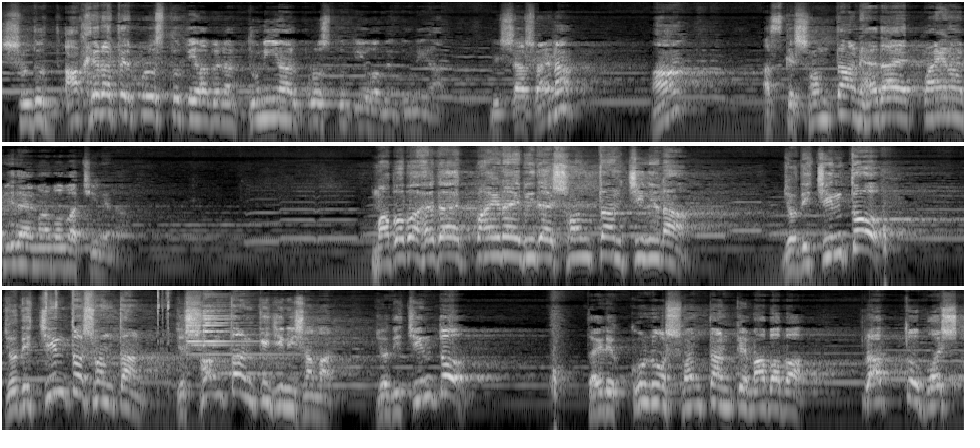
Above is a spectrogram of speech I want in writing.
শুধু আখেরাতের প্রস্তুতি হবে না, দুনিয়ার প্রস্তুতি হবে দুনিয়ার। বিশ্বাস হয় না? হ্যাঁ? আজকে সন্তান হেদায়ত পায় না, বিদায় মা বাবা চিনে না। মা বাবা হেদায়ত পায় না বিদায় সন্তান চিনে না। যদি চিনত যদি চিনত সন্তান যে সন্তান কি জিনিস আমার, যদি চিনত, তাইলে কোন সন্তানকে মা বাবা প্রাপ্ত বয়স্ক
